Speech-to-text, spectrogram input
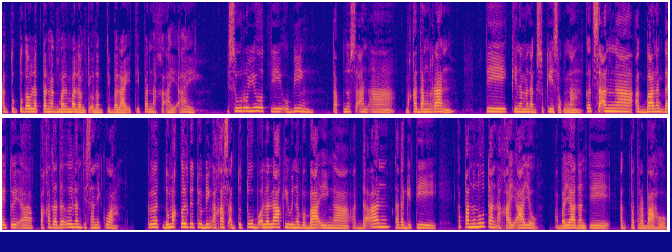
agtugtugaw latan ngagmalmalam ti unag ti balay iti panakaayay. Isuro ti ubing tapno saan a makadangran ti kinamanagsukisok na. Kat saan nga agbanag daytoy uh, pakadadaelan ti sanikwa Kat dumakkel ti tubing akas agtutubo a lalaki wino babae nga at daan kadagiti kapanunutan akay ayo abayadan ti agpatrabaho.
